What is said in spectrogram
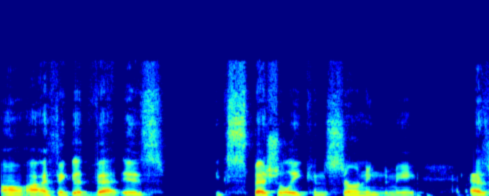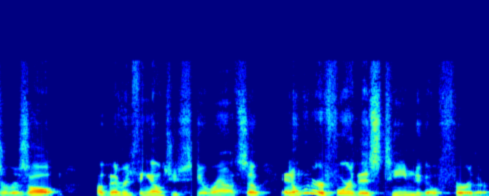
Uh, I think that that is especially concerning to me as a result of everything else you see around. So, in order for this team to go further,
